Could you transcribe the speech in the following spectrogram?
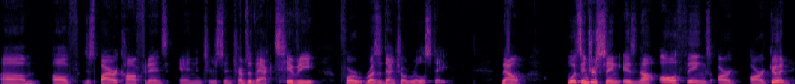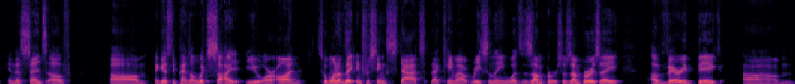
um, of just buyer confidence and just in terms of the activity for residential real estate. Now, what's interesting is not all things are are good in the sense of um, I guess depends on which side you are on. So one of the interesting stats that came out recently was Zumper. So Zumper is a a very big um,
